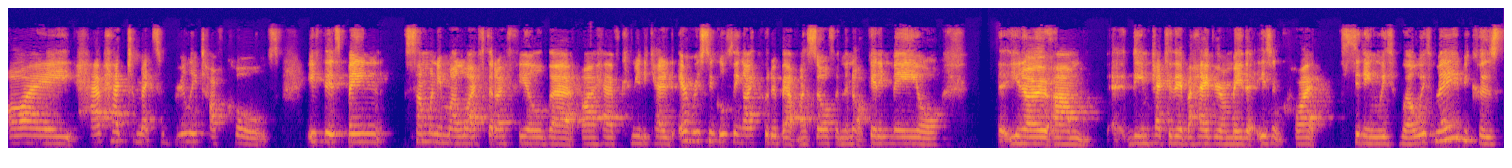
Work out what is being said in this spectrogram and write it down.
I have had to make some really tough calls. If there's been someone in my life that I feel that I have communicated every single thing I could about myself and they're not getting me or you know um, the impact of their behavior on me that isn't quite sitting with well with me because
